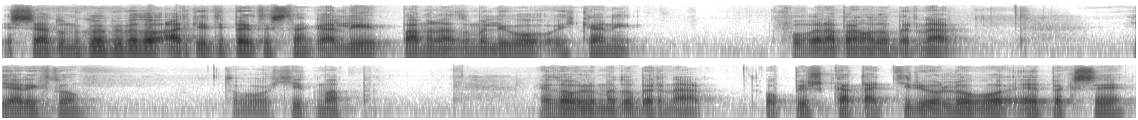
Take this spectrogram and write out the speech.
σε ατομικό επίπεδο, αρκετοί παίκτες ήταν καλοί. Πάμε να δούμε λίγο. Έχει κάνει φοβερά πράγματα τον Μπερνάρ. Για ρίχτω το heatmap. Εδώ βλέπουμε τον Μπερνάρ, ο οποίος κατά κύριο λόγο έπαιξε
